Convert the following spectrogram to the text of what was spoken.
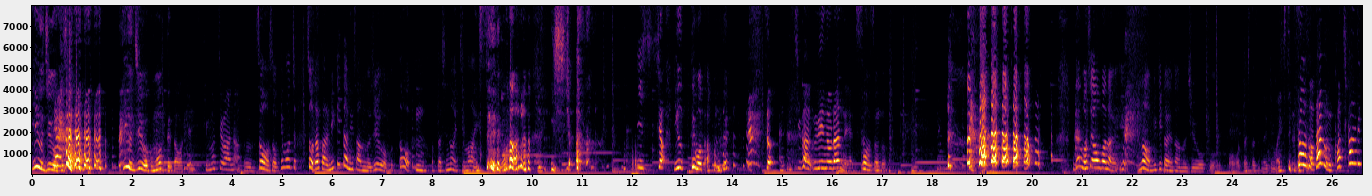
言う10億した言う10億持ってたわけ、気持ちはな。うん、そうそう気持ちそうだから三木谷さんの10億とうん。私の1万1000円は 一緒。一緒。言ってもたもんね。そうあの一番上の欄のやつ。そうそうそう。でもしょうがない。いなあ三木谷さんの10億は私たちの1万1000円。そうそう多分価値観的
